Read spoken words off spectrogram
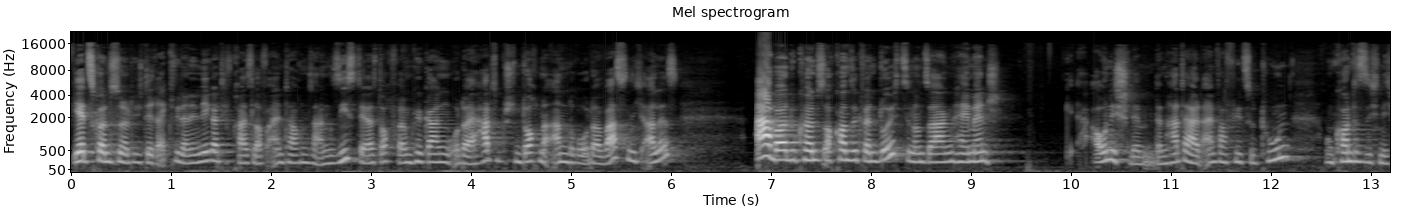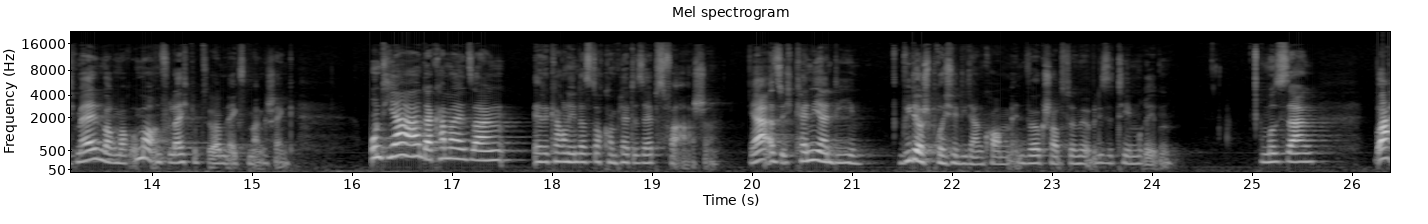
Jetzt könntest du natürlich direkt wieder in den Negativkreislauf eintauchen und sagen, siehst du, er ist doch fremdgegangen oder er hatte bestimmt doch eine andere oder was, nicht alles. Aber du könntest auch konsequent durchziehen und sagen, hey Mensch, auch nicht schlimm. Dann hat er halt einfach viel zu tun und konnte sich nicht melden, warum auch immer, und vielleicht gibt es beim nächsten Mal ein Geschenk. Und ja, da kann man jetzt sagen, ja, Caroline, das ist doch komplette Selbstverarsche. Ja, also ich kenne ja die Widersprüche, die dann kommen in Workshops, wenn wir über diese Themen reden. Da muss ich sagen, boah,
